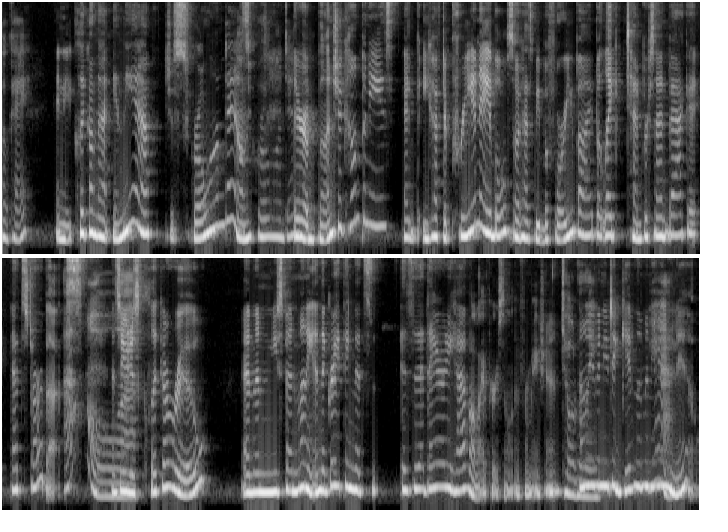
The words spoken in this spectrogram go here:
Okay. And you click on that in the app, just scroll on down. Scroll on down. There are a bunch of companies, and you have to pre-enable, so it has to be before you buy, but like ten percent back at, at Starbucks. Oh. And so you just click a roo, and then you spend money. And the great thing that's is that they already have all my personal information. Totally, I don't even need to give them anything Yeah. new.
